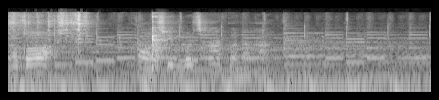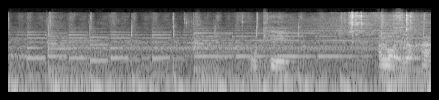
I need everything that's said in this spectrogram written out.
แล้วก็ขอชิมรสชาติก่อนนะคะ โอเค อร่อยแล้วค่ะ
